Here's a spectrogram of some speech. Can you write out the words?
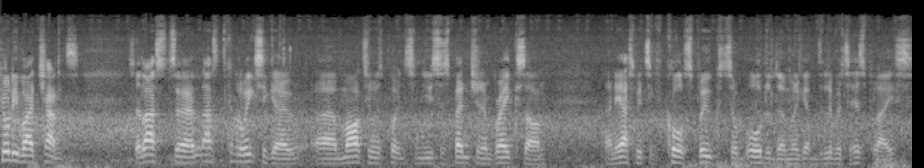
purely by chance. So last uh, last couple of weeks ago, uh, Martin was putting some new suspension and brakes on, and he asked me to call Spooks to order them and get them delivered to his place.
